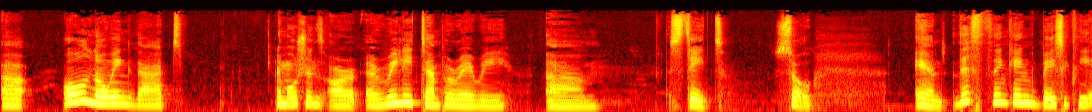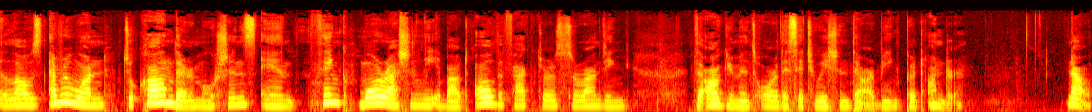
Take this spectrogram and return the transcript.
uh, all knowing that emotions are a really temporary um, state. So, and this thinking basically allows everyone to calm their emotions and think more rationally about all the factors surrounding the argument or the situation they are being put under. Now,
